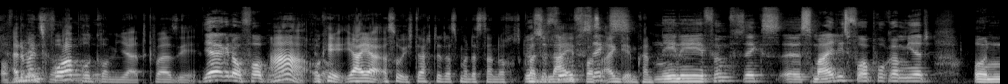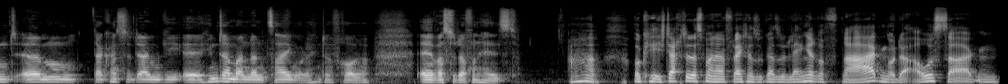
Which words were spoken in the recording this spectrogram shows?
Also du meinst vorprogrammiert so. quasi. Ja, genau, vorprogrammiert. Ah, okay. Genau. Ja, ja. Achso, ich dachte, dass man das dann noch quasi live fünf, was sechs, eingeben kann. Nee, nee, fünf, sechs äh, Smileys vorprogrammiert und ähm, da kannst du deinem äh, Hintermann dann zeigen oder Hinterfrau, äh, was du davon hältst. Ah, okay. Ich dachte, dass man dann vielleicht sogar so längere Fragen oder Aussagen,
